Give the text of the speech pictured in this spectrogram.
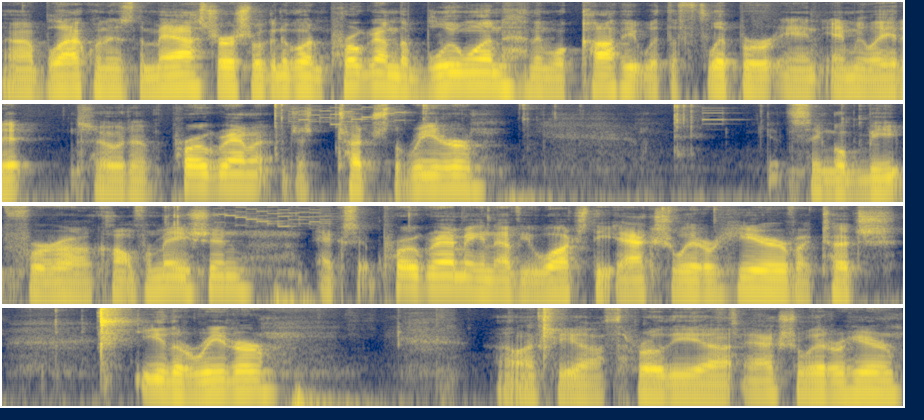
Uh, black one is the master, so we're going to go ahead and program the blue one, and then we'll copy it with the flipper and emulate it. So to program it, just touch the reader, single beep for uh, confirmation. Exit programming. And now if you watch the actuator here, if I touch either reader, I'll actually uh, throw the uh, actuator here.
